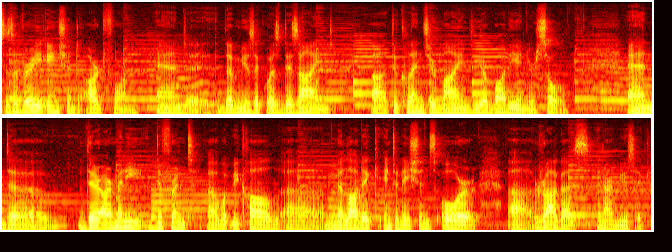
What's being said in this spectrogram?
This is a very ancient art form, and uh, the music was designed uh, to cleanse your mind, your body, and your soul. And uh, there are many different, uh, what we call uh, melodic intonations or uh, ragas in our music.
